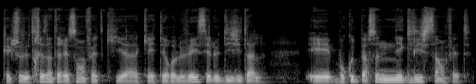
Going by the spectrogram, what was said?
quelque chose de très intéressant en fait qui a, qui a été relevé, c'est le digital. Et beaucoup de personnes négligent ça en fait.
